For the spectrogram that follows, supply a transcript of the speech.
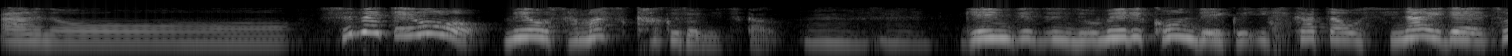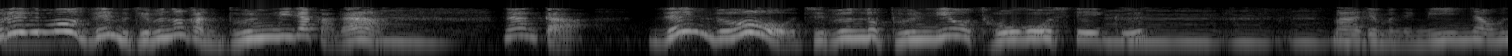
あのすべてを目を覚ます角度に使う。現実にのめり込んでいく生き方をしないで、それも全部自分の中の分離だから、なんか、全部を自分の分離を統合していく。まあでもね、みんな同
